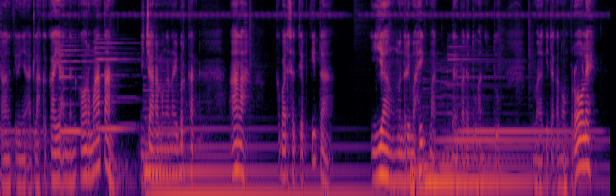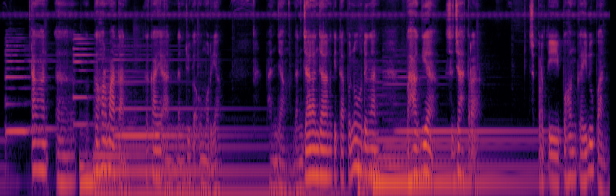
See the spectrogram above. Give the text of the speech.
tangan kirinya adalah kekayaan dan kehormatan. Bicara mengenai berkat Allah kepada setiap kita yang menerima hikmat daripada Tuhan itu, di mana kita akan memperoleh tangan eh, kehormatan, kekayaan dan juga umur yang panjang. Dan jalan-jalan kita penuh dengan bahagia, sejahtera, seperti pohon kehidupan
